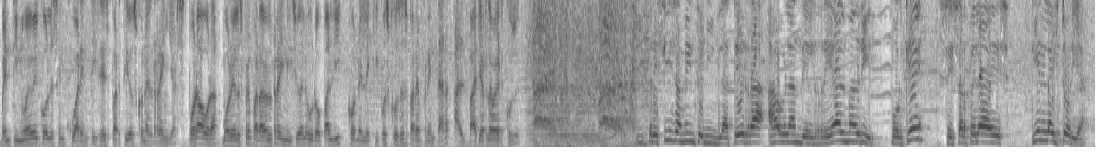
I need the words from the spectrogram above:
29 goles en 46 partidos con el Rangers. Por ahora, Morelos preparará el reinicio de la Europa League con el equipo escocés para enfrentar al Bayer Leverkusen. Y precisamente en Inglaterra hablan del Real Madrid. ¿Por qué? César Peláez tiene la historia.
